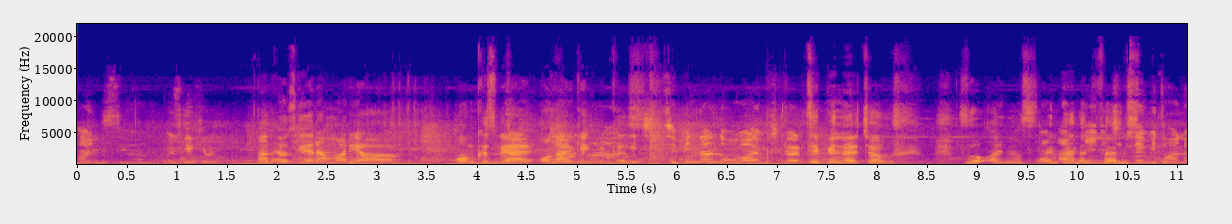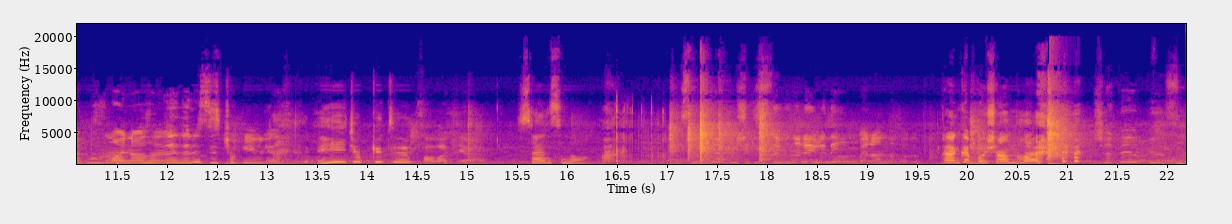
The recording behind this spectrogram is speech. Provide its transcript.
Hangisi ya? Özge kim? Lan Özge Eren var ya. 10 kız bir er, 10 erkek bir kız. Hiç tipinden de o vibe çıkardım. Tipin de çok zor. Aynı On internet erkeğin içinde bir tane kızın oynamasa ne denir siz çok iyi biliyorsunuz. İyi çok kötü. Salak ya. Sensin o. Siz ne yapmış ikisi de bunlar evli değil mi? Ben anlamadım. Kanka boşandılar. Şaka yapıyorsun.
